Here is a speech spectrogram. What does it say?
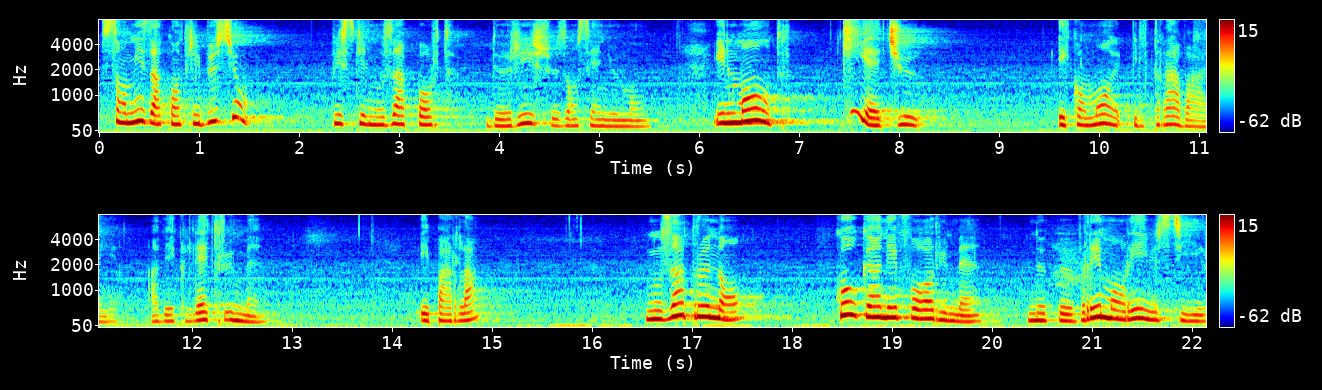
sont mis à contribution puisqu'ils nous apportent de riches enseignements. Ils montrent qui est Dieu et comment il travaille avec l'être humain. Et par là, nous apprenons qu'aucun effort humain ne peut vraiment réussir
